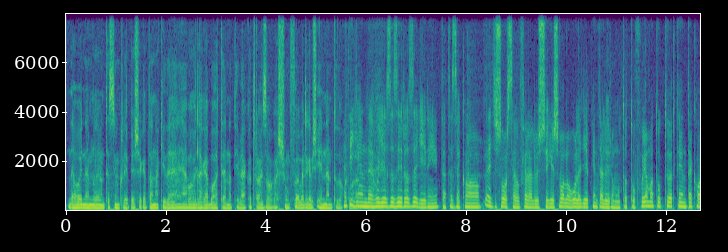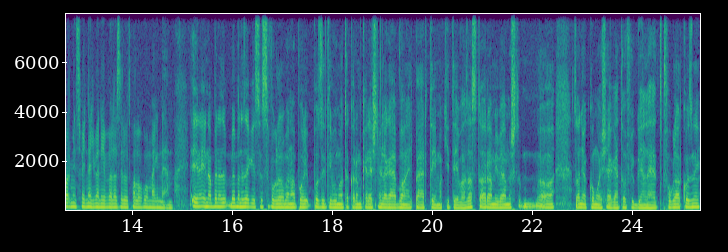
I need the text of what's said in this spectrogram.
de hogy nem nagyon teszünk lépéseket annak idejányában, hogy legalább alternatívákat rajzolgassunk föl, vagy legalábbis én nem tudok. Hát róla. igen, de hogy ez azért az egyéni, tehát ezek a egyes országok felelősség, és valahol egyébként előremutató folyamatok történtek 30 vagy 40 évvel ezelőtt, valahol meg nem. Én, én az, ebben az egész összefoglalóban, ha pozitívumot akarom keresni, legalább van egy pár téma kitéve az asztalra, amivel most az anyag komolyságától függően lehet foglalkozni.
